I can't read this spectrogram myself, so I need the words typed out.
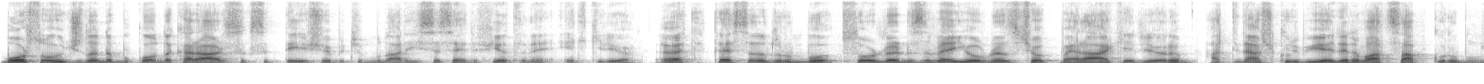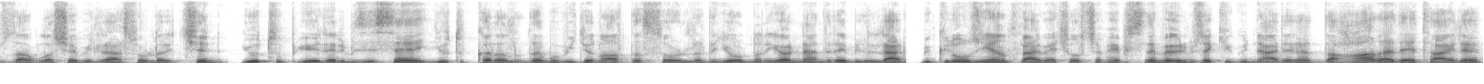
Borsa oyuncularının da bu konuda kararı sık sık değişiyor. Bütün bunlar hisse senedi fiyatını etkiliyor. Evet Tesla'da durum bu. Sorularınızı ve yorumlarınızı çok merak ediyorum. Haddini Aşk Kulübü üyeleri WhatsApp grubumuzdan ulaşabilirler sorular için. YouTube üyelerimiz ise YouTube kanalında bu videonun altında sorularını, yorumlarını yönlendirebilirler. Mümkün olunca yanıt vermeye çalışacağım hepsine ve önümüzdeki günlerde de daha da detaylı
